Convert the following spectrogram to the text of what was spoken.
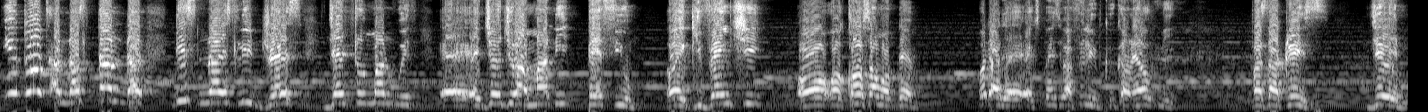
You don't understand that this nicely dressed gentleman with uh, a Giorgio Armani perfume or a Givenchy or, or call some of them. What are the expensive? Philip you can help me. Pastor Chris Jane.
